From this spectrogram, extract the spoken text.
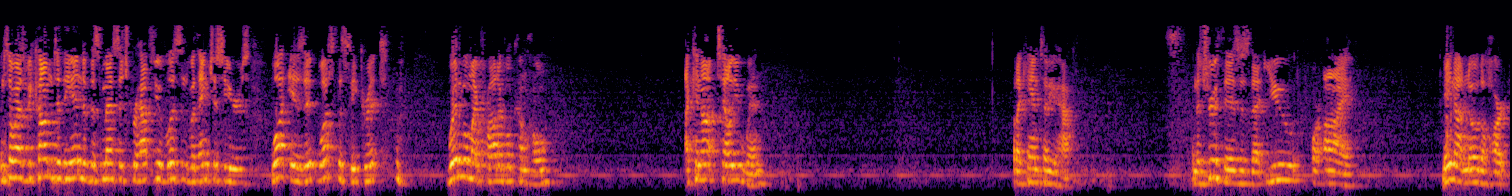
And so as we come to the end of this message, perhaps you have listened with anxious ears. What is it? What's the secret? When will my prodigal come home? I cannot tell you when, but I can tell you how. And the truth is, is that you or I may not know the heart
